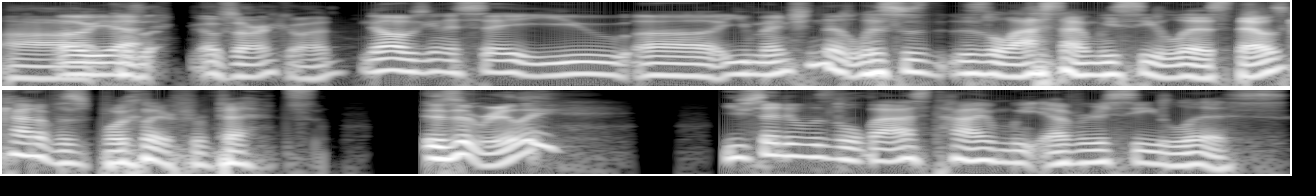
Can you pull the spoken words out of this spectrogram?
Uh, Oh, yeah. 'cause- Oh, sorry. Go ahead. No, I was gonna say you uh you mentioned that Liss was this is the last time we see Liss. That was kind of a spoiler for pets. Is it really? You said it was the last time we ever see Liss.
